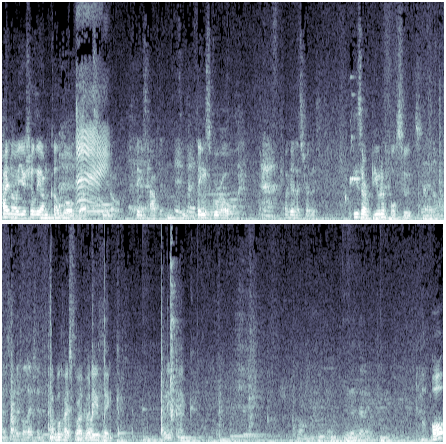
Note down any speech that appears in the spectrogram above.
I know, usually I'm kalbo, but, you know, things happen. Things grow. Okay, let's try this. These are beautiful suits. Yeah, I know. I've seen the collection. Mabuhay Squad, what do you think? What do you think? Oh, oh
